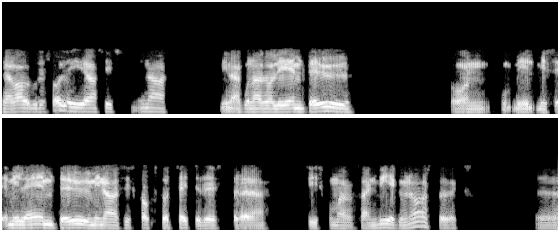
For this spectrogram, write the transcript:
seal alguses oli ja siis mina, mina, kuna oli MTÜ, on, mis, mille MTÜ mina siis kaks tuhat seitseteist, äh, siis kui ma sain viiekümne aastaseks, äh,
